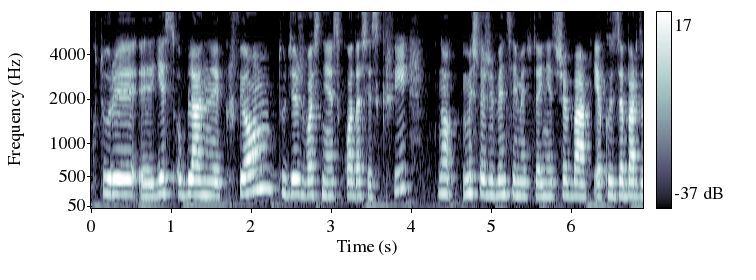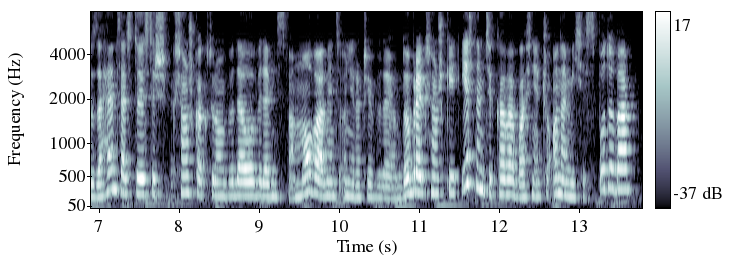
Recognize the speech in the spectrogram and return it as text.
który y, jest oblany krwią, tudzież właśnie składa się z krwi. No, myślę, że więcej mnie tutaj nie trzeba jakoś za bardzo zachęcać. To jest też książka, którą wydało wydawnictwa Mowa, więc oni raczej wydają dobre książki. Jestem ciekawa właśnie, czy ona mi się spodoba.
